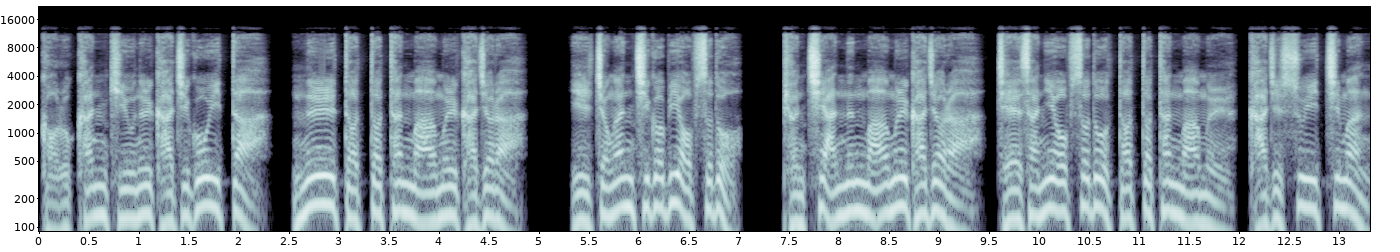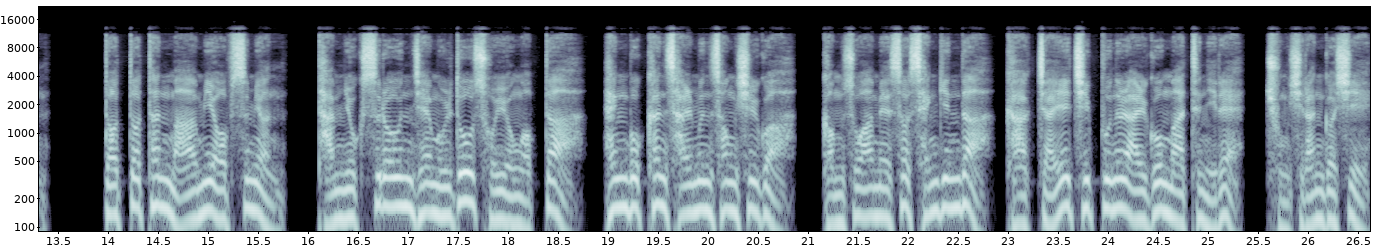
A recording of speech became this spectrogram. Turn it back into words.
거룩한 기운을 가지고 있다. 늘 떳떳한 마음을 가져라. 일정한 직업이 없어도 편치 않는 마음을 가져라. 재산이 없어도 떳떳한 마음을 가질 수 있지만 떳떳한 마음이 없으면 탐욕스러운 재물도 소용없다. 행복한 삶은 성실과 검소함에서 생긴다. 각자의 직분을 알고 맡은 일에 충실한 것이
